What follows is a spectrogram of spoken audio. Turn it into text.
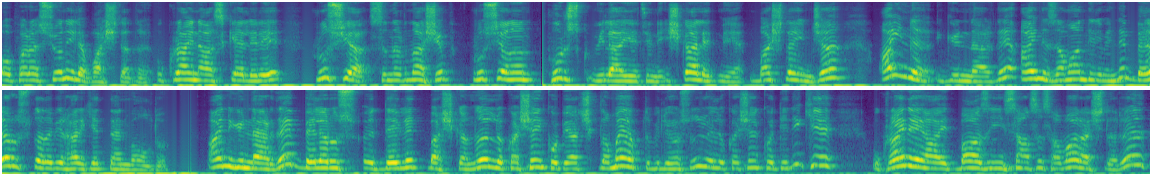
operasyonu ile başladı. Ukrayna askerleri Rusya sınırını aşıp Rusya'nın Kursk vilayetini işgal etmeye başlayınca aynı günlerde, aynı zaman diliminde Belarus'ta da bir hareketlenme oldu. Aynı günlerde Belarus e, Devlet Başkanı Lukashenko bir açıklama yaptı biliyorsunuz ve Lukashenko dedi ki Ukrayna'ya ait bazı insansız hava araçları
